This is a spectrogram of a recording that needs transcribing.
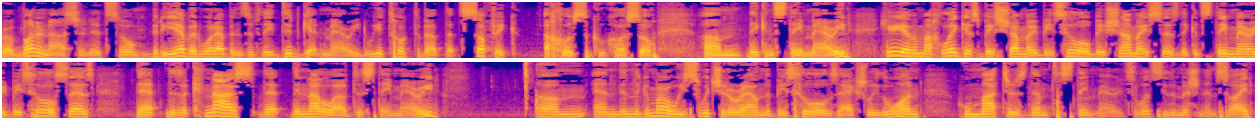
Rabbanan answered it. So, b'di'eved, what happens if they did get married? We had talked about that suffix achos so um, they can stay married. Here you have a machlekes beis Shammai beis Hillel. Beis Shammai says they can stay married. Beis Hillel says that there's a knas that they're not allowed to stay married. Um, and in the Gemara, we switch it around. The Beis Hillel is actually the one who matters them to stay married. So let's see the Mishnah inside.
